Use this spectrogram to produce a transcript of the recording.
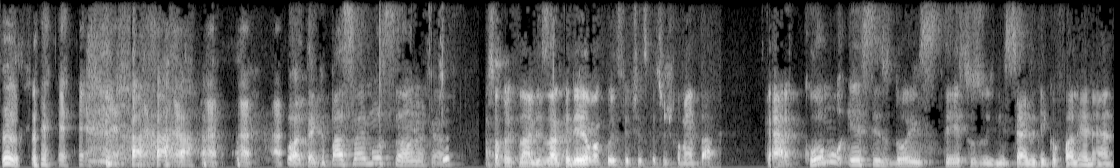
Pô, tem que passar a emoção, né, cara? Só para finalizar, queria uma coisa que eu tinha esquecido de comentar. Cara, como esses dois textos iniciais aqui que eu falei, né?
